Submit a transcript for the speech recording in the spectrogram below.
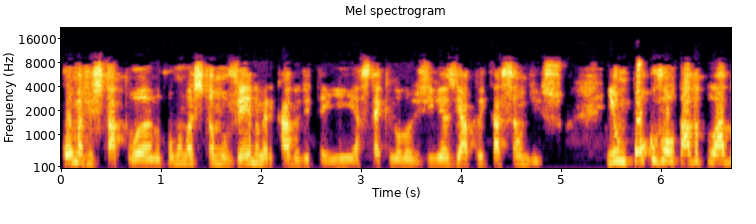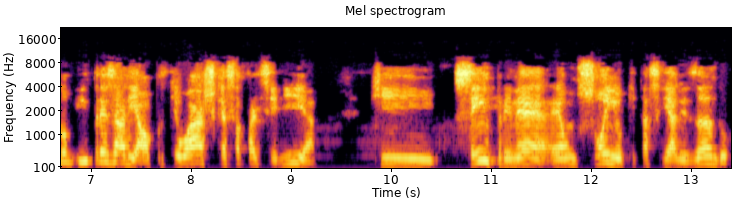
como a gente está atuando, como nós estamos vendo o mercado de TI, as tecnologias e a aplicação disso. E um pouco voltado para o lado empresarial, porque eu acho que essa parceria que sempre né, é um sonho que está se realizando,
